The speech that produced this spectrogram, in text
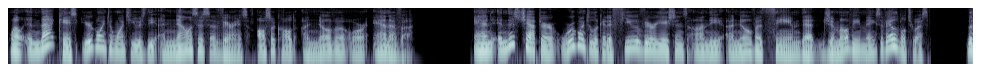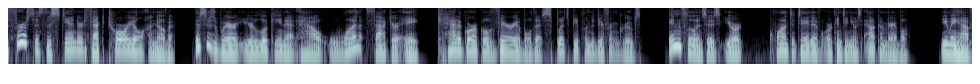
Well, in that case, you're going to want to use the analysis of variance, also called ANOVA or ANOVA. And in this chapter, we're going to look at a few variations on the ANOVA theme that Jamovi makes available to us. The first is the standard factorial ANOVA. This is where you're looking at how one factor, a categorical variable that splits people into different groups, influences your quantitative or continuous outcome variable. You may have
